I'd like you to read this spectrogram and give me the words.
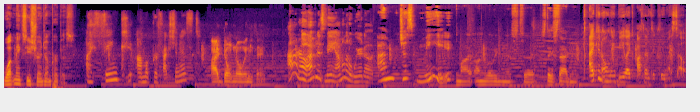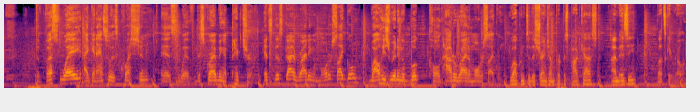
What makes you strange on purpose? I think I'm a perfectionist. I don't know anything. I don't know. I'm just me. I'm a little weirdo. I'm just me. My unwillingness to stay stagnant. I can only be like authentically myself. The best way I can answer this question is with describing a picture. It's this guy riding a motorcycle while he's reading a book called How to Ride a Motorcycle. Welcome to the Strange on Purpose podcast. I'm Izzy. Let's get rolling.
